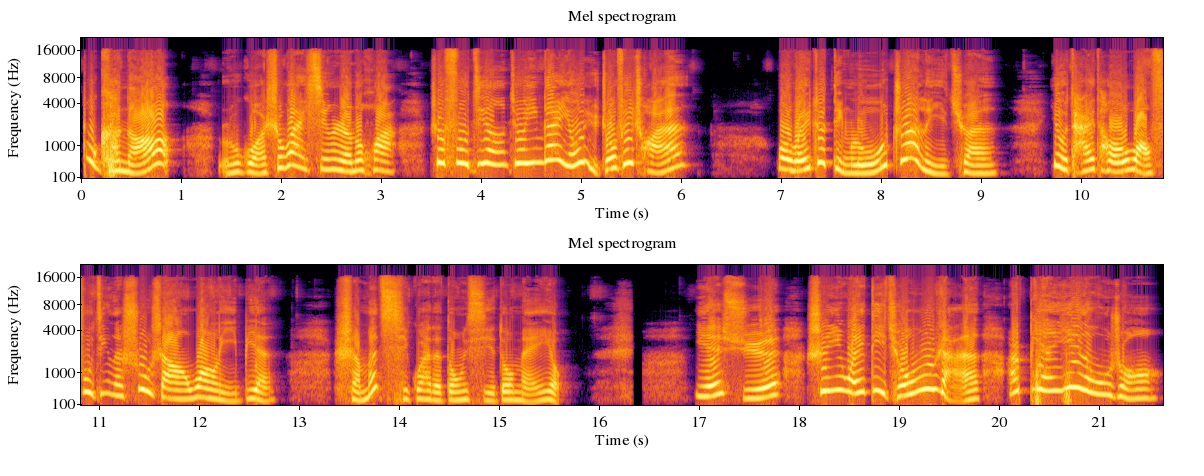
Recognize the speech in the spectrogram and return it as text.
不可能！如果是外星人的话，这附近就应该有宇宙飞船。我围着顶炉转了一圈，又抬头往附近的树上望了一遍，什么奇怪的东西都没有。也许是因为地球污染而变异的物种，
